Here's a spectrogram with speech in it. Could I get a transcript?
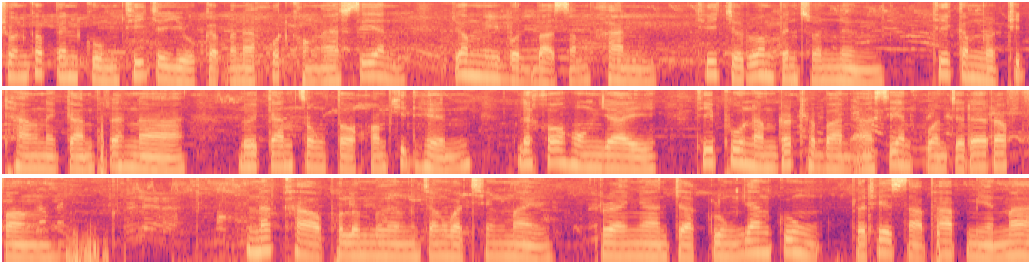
ชนก็เป็นกลุ่มที่จะอยู่กับอนาคตของอาเซียน ย่อมมีบทบาทสำคัญที่จะร่วมเป็นส่วนหนึ่ง ที่กำหนดทิศทางในการพัฒนา โดยการส่งต่อความคิดเห็น และข้อห่วงใยที่ผู้นำรัฐบาลอาเซียนควรจะได้รับฟัง นักข่าวพลเมืองจังหวัดเชียงใหม่ รายงานจากกรุงย่างกุ้ง ประเทศสหภาพเมียนมา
